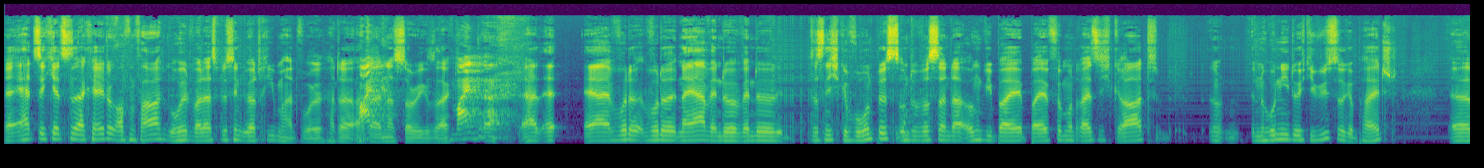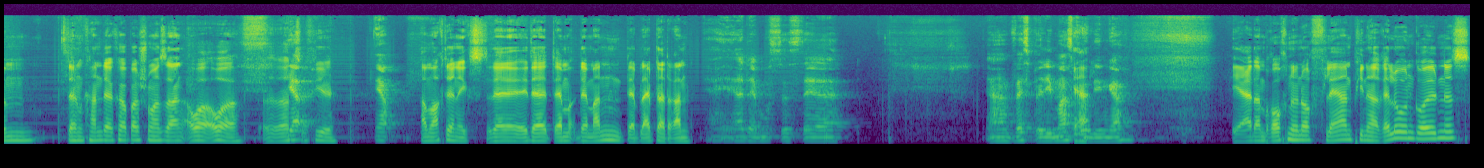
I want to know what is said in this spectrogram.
Ja, er hat sich jetzt eine Erkältung auf dem Fahrrad geholt, weil er es ein bisschen übertrieben hat wohl, hat er, hat er in der Story gesagt. Meint er? Er, hat, er, er wurde, wurde, naja, wenn du, wenn du das nicht gewohnt bist und du wirst dann da irgendwie bei, bei 35 Grad ein Huni durch die Wüste gepeitscht, ähm, dann kann der Körper schon mal sagen, aua, aua, das war ja. zu viel. Ja. Aber macht ja nichts. Der, der, der, der Mann, der bleibt da dran. Ja, ja, der muss das, der ja, Westberlin Maskulin, ja. Ja, dann braucht nur noch Flair und Pinarello ein goldenes.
